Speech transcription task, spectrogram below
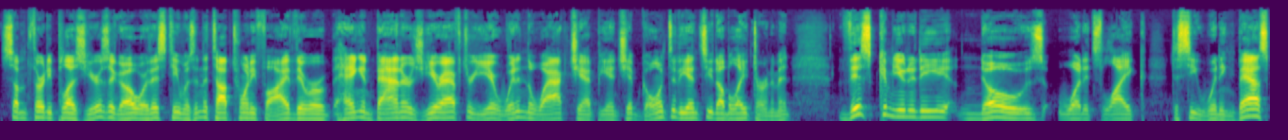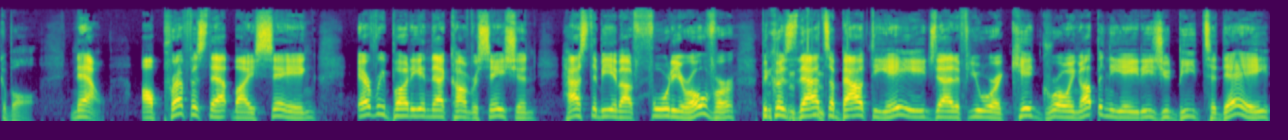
some 30 plus years ago where this team was in the top 25. They were hanging banners year after year, winning the WAC championship, going to the NCAA tournament. This community knows what it's like to see winning basketball. Now, I'll preface that by saying everybody in that conversation has to be about 40 or over because that's about the age that if you were a kid growing up in the 80s, you'd be today.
